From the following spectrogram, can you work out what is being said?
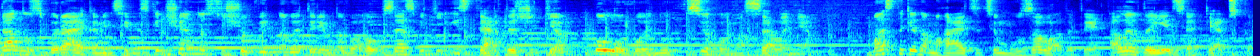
Танос збирає камінці нескінченності, щоб відновити рівновагу у всесвіті і стерти з життя половину всього населення. Месники намагаються цьому завадити, але вдається кепсько.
